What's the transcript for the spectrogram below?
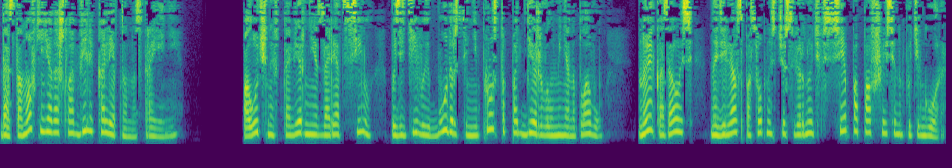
До остановки я дошла в великолепном настроении. Полученный в таверне заряд сил, позитива и бодрости не просто поддерживал меня на плаву, но и, казалось, наделял способностью свернуть все попавшиеся на пути горы.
